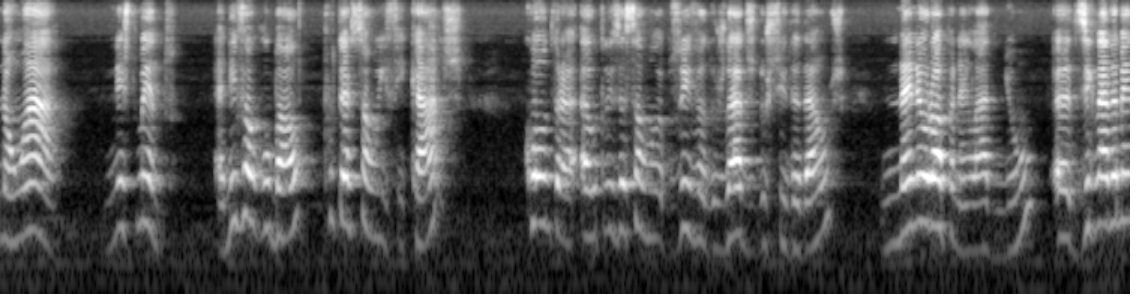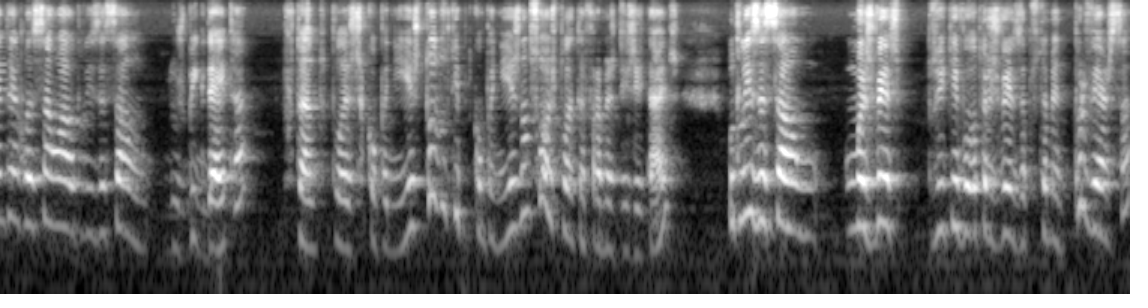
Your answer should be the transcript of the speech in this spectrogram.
não há, neste momento, a nível global, proteção eficaz contra a utilização abusiva dos dados dos cidadãos, nem na Europa nem em lado nenhum, uh, designadamente em relação à utilização dos big data, portanto, pelas companhias, todo o tipo de companhias, não só as plataformas digitais, utilização, umas vezes positiva, outras vezes absolutamente perversa,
